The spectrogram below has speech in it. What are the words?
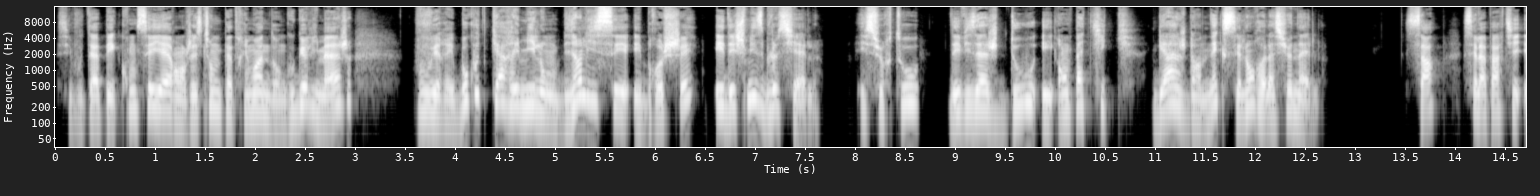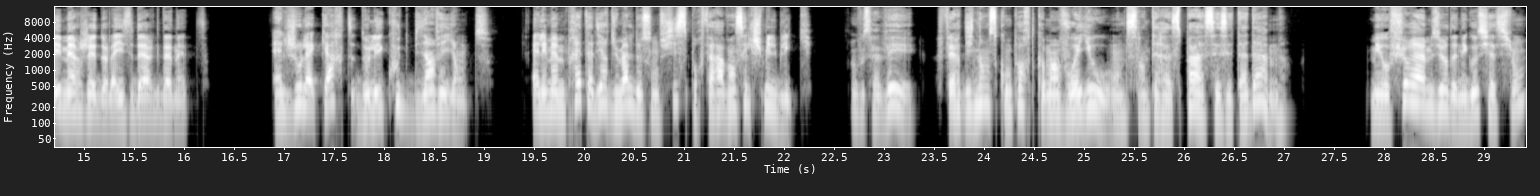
Si vous tapez conseillère en gestion de patrimoine dans Google Images, vous verrez beaucoup de carrés mi-longs bien lissés et brochés et des chemises bleu ciel. Et surtout, des visages doux et empathiques, gage d'un excellent relationnel. Ça, c'est la partie émergée de l'iceberg d'Annette. Elle joue la carte de l'écoute bienveillante. Elle est même prête à dire du mal de son fils pour faire avancer le schmilblick. Vous savez, Ferdinand se comporte comme un voyou, on ne s'intéresse pas à ses états d'âme. Mais au fur et à mesure des négociations,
